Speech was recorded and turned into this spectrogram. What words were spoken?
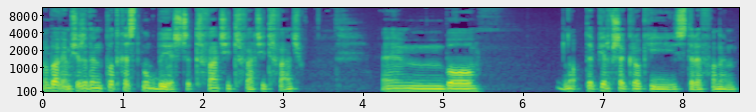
Obawiam się, że ten podcast mógłby jeszcze trwać i trwać i trwać, bo no, te pierwsze kroki z telefonem,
